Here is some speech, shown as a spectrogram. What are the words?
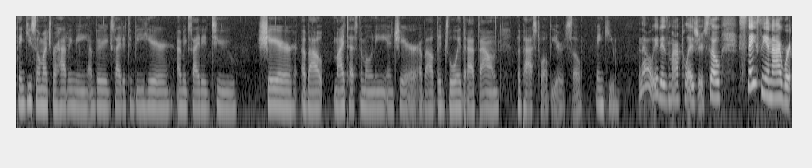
Thank you so much for having me. I'm very excited to be here. I'm excited to share about my testimony and share about the joy that I've found the past 12 years. So, thank you. No, it is my pleasure. So, Stacy and I were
